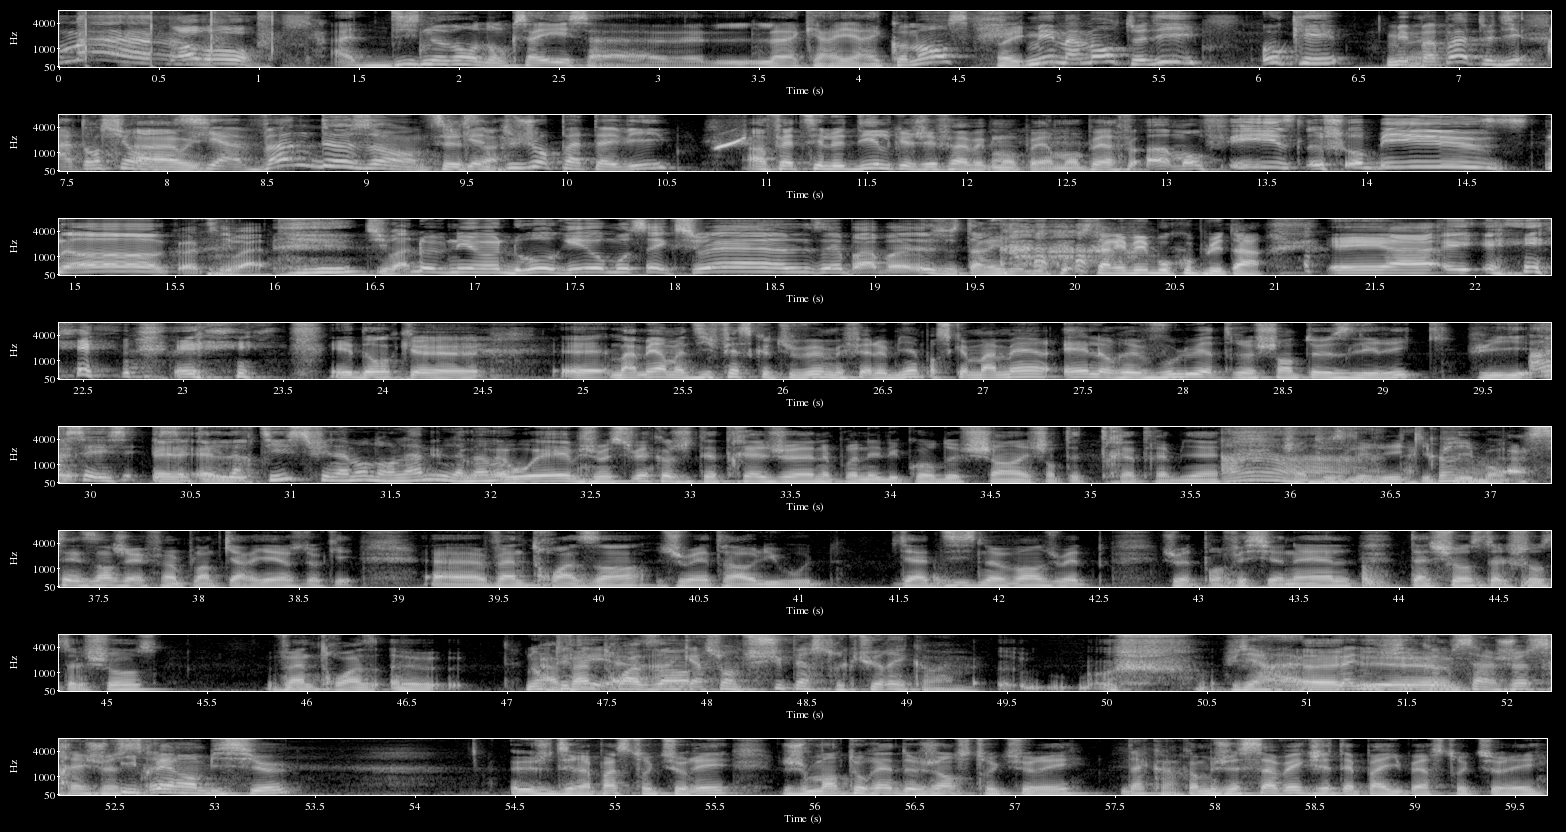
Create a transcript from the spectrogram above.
quand même Bravo À 19 ans, donc ça y est, ça, là, la carrière elle commence. Oui. Mais maman te dit, ok. Mais Ouais. papa te dit, attention, Ah oui. si à 22 ans, tu C'est gagnes toujours pas ta vie, En fait, c'est le deal que j'ai fait avec mon père. Mon père fait Ah, mon fils, le showbiz Non, quand tu vas, tu vas devenir un drogué homosexuel, c'est pas vrai. C'est arrivé, beaucoup- c'est arrivé beaucoup plus tard. Et, euh, et, et, et donc, euh, euh, ma mère m'a dit Fais ce que tu veux, mais fais-le bien, parce que ma mère, elle, aurait voulu être chanteuse lyrique. Puis, ah, c'était l'artiste finalement dans l'âme, la maman? Euh, ouais, je me souviens quand j'étais très jeune, elle prenait des cours de chant, elle chantait très très bien, Ah, chanteuse lyrique. Et puis bon, à 16 ans, j'avais fait un plan de carrière. Je dis, OK, euh, 23 ans, je vais être à Hollywood. Il y a 19 ans, je vais être, je vais être professionnel, telle chose, telle chose, telle chose. 23, euh, Donc 23 un ans, garçon super structuré quand même. Je veux dire, Euh, planifié euh, comme ça, je serai, je serai. hyper ambitieux. Je dirais pas structuré. Je m'entourais de gens structurés. D'accord. Comme je savais que j'étais pas hyper structuré,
